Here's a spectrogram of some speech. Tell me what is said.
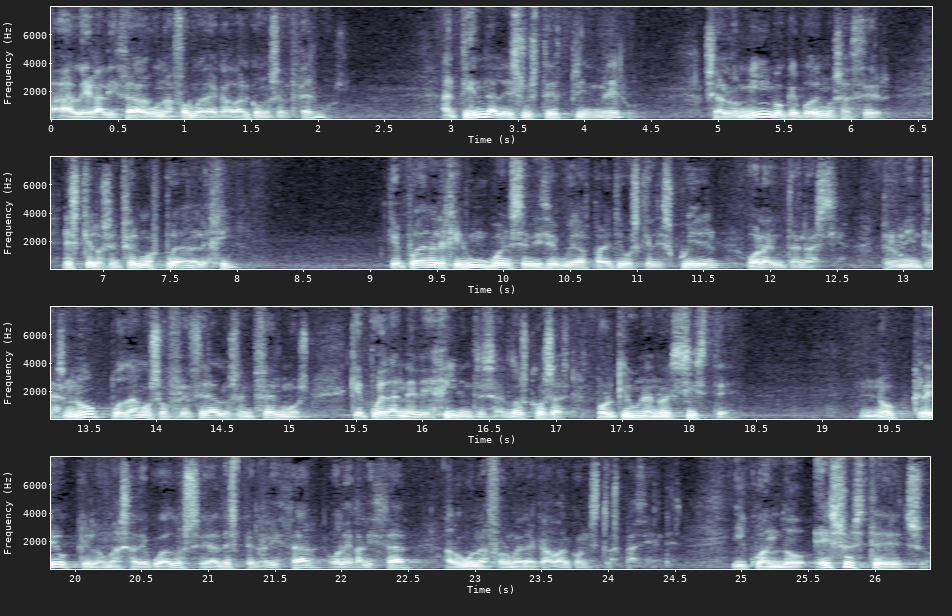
a, legalizar alguna forma de acabar con los enfermos? Atiéndales usted primero. O sea, lo mínimo que podemos hacer es que los enfermos puedan elegir. Que puedan elegir un buen servicio de cuidados paliativos que les cuiden o la eutanasia. Pero mientras no podamos ofrecer a los enfermos que puedan elegir entre esas dos cosas, porque una no existe, no creo que lo más adecuado sea despenalizar o legalizar alguna forma de acabar con estos pacientes. Y cuando eso esté hecho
